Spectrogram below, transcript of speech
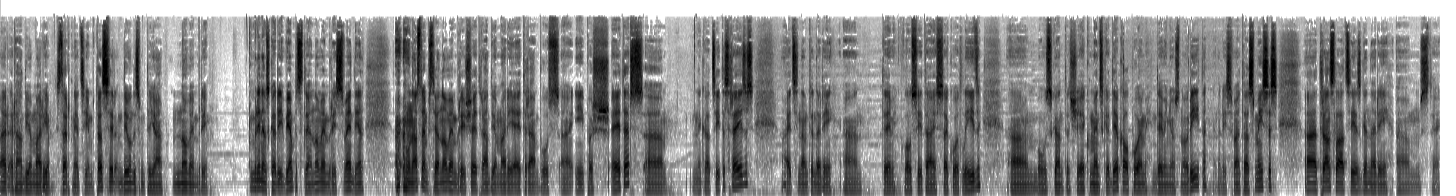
ar Radio Mariju starpniecību. Tas ir 20. novembrī. Brīnums, ka arī 11. novembrī svētdien un 18. novembrī šeit Radio Marija ēterā būs īpašs ēters nekā citas reizes. Aicinām tad arī tevi klausītāji sekot līdzi būs gan šie ekumeniskie dievkalpojumi 9 no rīta, gan arī svētās mises translācijas, gan arī mums te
